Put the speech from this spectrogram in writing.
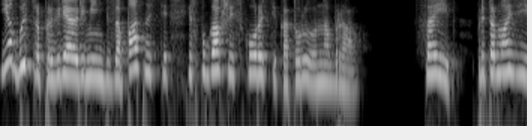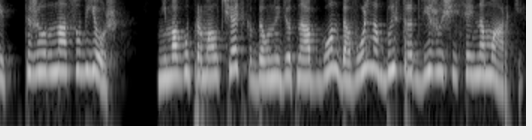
Я быстро проверяю ремень безопасности, испугавшись скорости, которую он набрал. «Саид, притормози, ты же нас убьешь!» Не могу промолчать, когда он идет на обгон довольно быстро движущейся иномарки.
